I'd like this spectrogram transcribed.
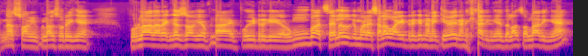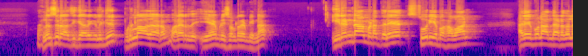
என்ன சுவாமி இப்படிலாம் சொல்கிறீங்க பொருளாதாரம் எங்கே சுவாமி அப்படிலாம் போயிட்டுருக்கு ரொம்ப செலவுக்கு மேலே செலவாயிட்டு இருக்குன்னு நினைக்கவே நினைக்காதீங்க. இதெல்லாம் சொல்லாதீங்க. தனுசு ராசிக்காரங்களுக்கு பொருளாதாரம் வளருது. ஏன் இப்படி சொல்கிறேன் அப்படின்னா இரண்டாம் இடத்துல சூரிய பகவான் அதே போல் அந்த இடத்துல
